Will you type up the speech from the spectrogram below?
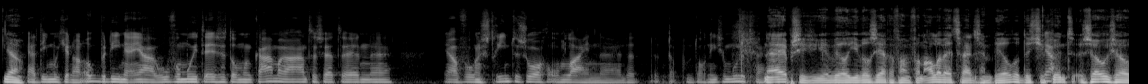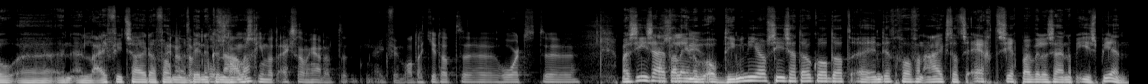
Ja. Ja, die moet je dan ook bedienen. En ja, hoeveel moeite is het om een camera aan te zetten en eh, ja, voor een stream te zorgen online? Eh, dat, dat, dat moet toch niet zo moeilijk zijn. Nee, precies. Je wil, je wil zeggen van, van alle wedstrijden zijn beelden. Dus je Ja. kunt sowieso eh, een, een live feed zou je daarvan dat, eh, binnen kunnen dan halen. misschien wat extra, maar ja, dat, ik vind wel dat je dat hoort te... Maar zien zij het alleen op, op die manier? Of zien zij het ook wel dat in dit geval van Ajax... dat ze echt zichtbaar willen zijn op ESPN?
